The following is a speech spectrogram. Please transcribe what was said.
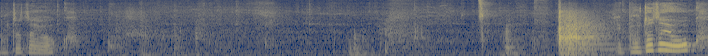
Burada da yok. E burada da yok.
